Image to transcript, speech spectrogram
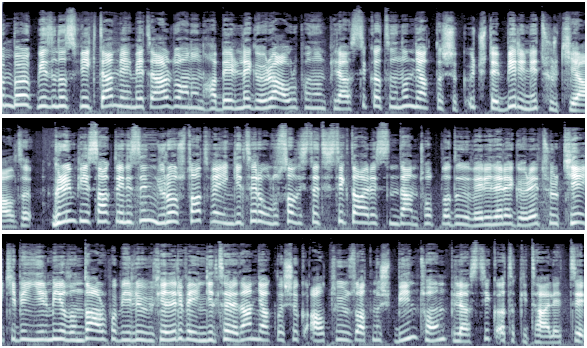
Bloomberg Business Week'ten Mehmet Erdoğan'ın haberine göre Avrupa'nın plastik atığının yaklaşık üçte birini Türkiye aldı. Greenpeace Akdeniz'in Eurostat ve İngiltere Ulusal İstatistik Dairesi'nden topladığı verilere göre Türkiye 2020 yılında Avrupa Birliği ülkeleri ve İngiltere'den yaklaşık 660 bin ton plastik atık ithal etti.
